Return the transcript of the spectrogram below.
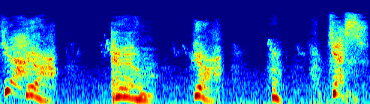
Yeah. Yeah. Yeah. Yes.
